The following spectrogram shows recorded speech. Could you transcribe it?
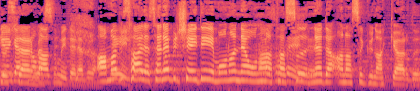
göstərməsin. idi elə bir- Amma. Vüsalə, sənə bir şey deyim, ona nə onun Lazım atası, deyildi. nə də anası günahkardır.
